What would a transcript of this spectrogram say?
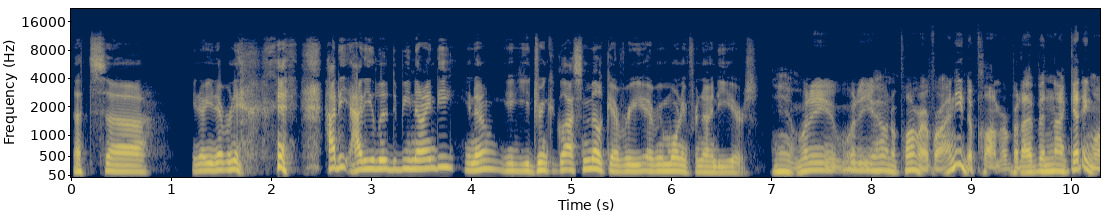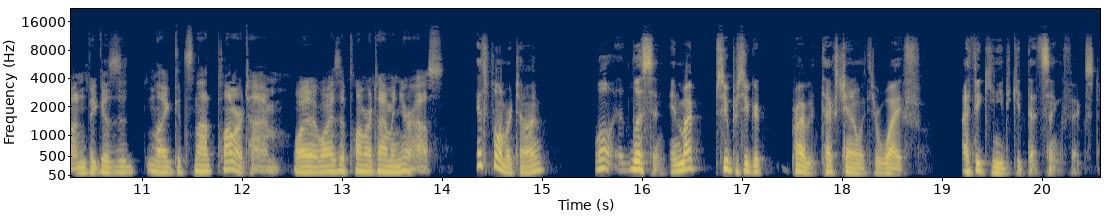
That's uh, you know, you never need. how do you, how do you live to be ninety? You know, you, you drink a glass of milk every every morning for ninety years. Yeah. What are you What are you having a plumber for? I need a plumber, but I've been not getting one because it like it's not plumber time. Why Why is it plumber time in your house? It's plumber time. Well, listen, in my super secret private text channel with your wife, I think you need to get that sink fixed.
